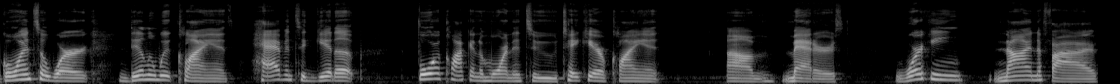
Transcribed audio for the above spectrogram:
going to work, dealing with clients, having to get up four o'clock in the morning to take care of client um, matters, working nine to five,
